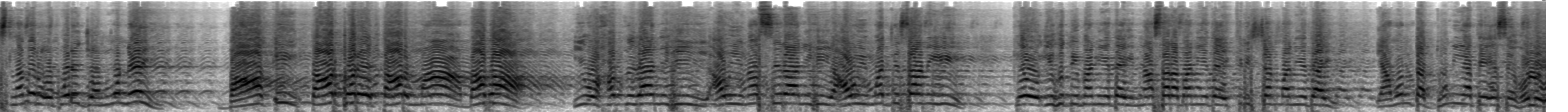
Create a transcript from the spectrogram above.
ইসলামের ওপরে জন্ম নেই। বাকি তারপরে তার মা, বাবা, ইউ হাফিজানিহি আউ নাসিরানিহি আউ মাজ্জিসানিহি কেউ ইহুদি বানিয়ে দেয়, নাসারা বানিয়ে দেয়, খ্রিস্টান বানিয়ে দেয়, এমনটা দুনিয়াতে এসে হলো।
